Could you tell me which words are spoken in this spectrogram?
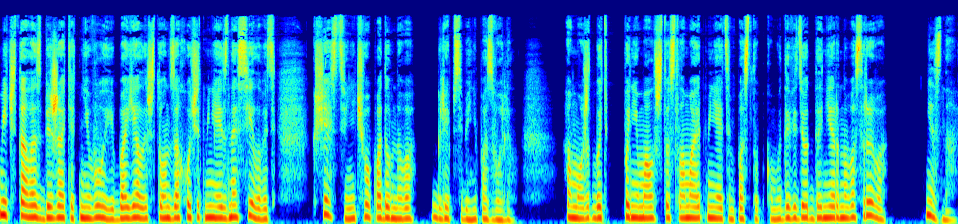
мечтала сбежать от него и боялась, что он захочет меня изнасиловать. К счастью, ничего подобного Глеб себе не позволил. А может быть, понимал, что сломает меня этим поступком и доведет до нервного срыва? Не знаю.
